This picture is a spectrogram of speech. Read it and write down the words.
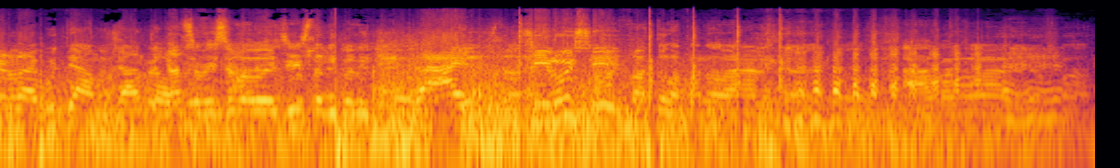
Dai, buttiamoci, tanto. Cazzo mi sembra un regista di quelli di... Dai, sì, lui sì. Ha fatto la panoramica. Ah, panoramica.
